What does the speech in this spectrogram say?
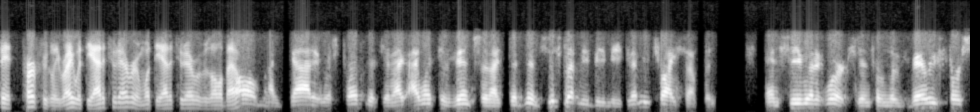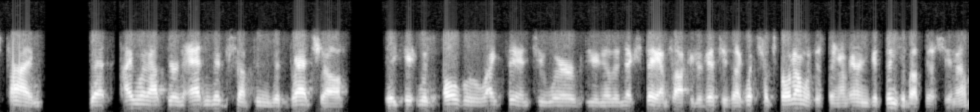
fit perfectly, right, with the Attitude Era and what the Attitude Era was all about. Oh my God, it was perfect. And I, I went to Vince and I said, Vince, just let me be me. Let me try something and see what it works. And from the very first time that I went out there and ad libbed something with Bradshaw, it, it was over right then to where, you know, the next day I'm talking to Vince. He's like, What's what's going on with this thing? I'm hearing good things about this, you know?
